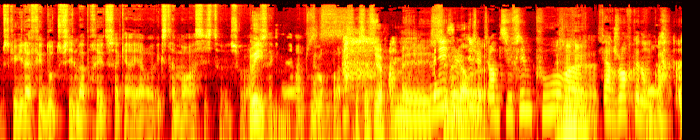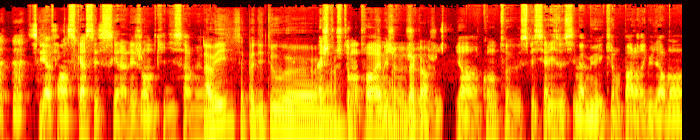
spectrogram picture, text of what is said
parce qu'il a fait d'autres films après de sa carrière euh, extrêmement raciste euh, sur la, Oui. sa carrière. Mais bon, voilà. C'est sûr, mais, il s'est dit, je vais euh, faire un petit film pour euh, faire genre que non. Ouais. enfin, en ce cas, c'est la légende qui dit ça. Mais, Ah oui, c'est pas du tout. euh, Ouais, je, te- je te montrerai, mais je, je, D'accord. je suis un compte spécialiste de cinéma muet qui en parle régulièrement.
